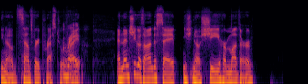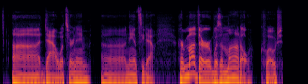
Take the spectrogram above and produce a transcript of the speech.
You know, it sounds very press tour, Right. right? And then she goes on to say, you know, she, her mother, uh, Dow, what's her name? Uh, Nancy Dow. Her mother was a model, quote,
